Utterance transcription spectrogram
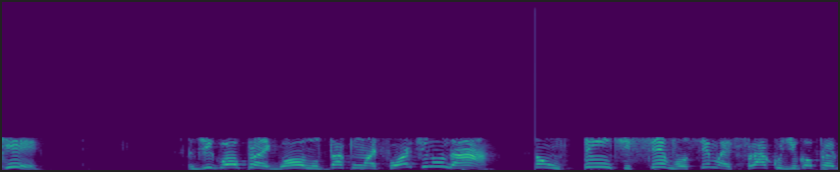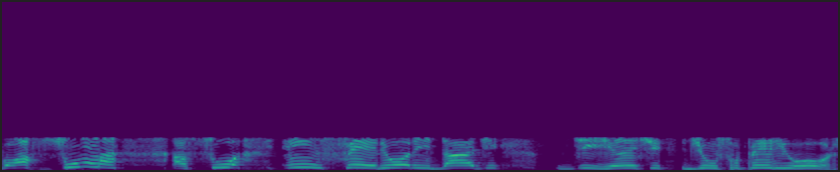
que de igual para igual, lutar com o mais forte não dá. Não tente ser você mais fraco de igual para igual. Assuma a sua inferioridade diante de um superior.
